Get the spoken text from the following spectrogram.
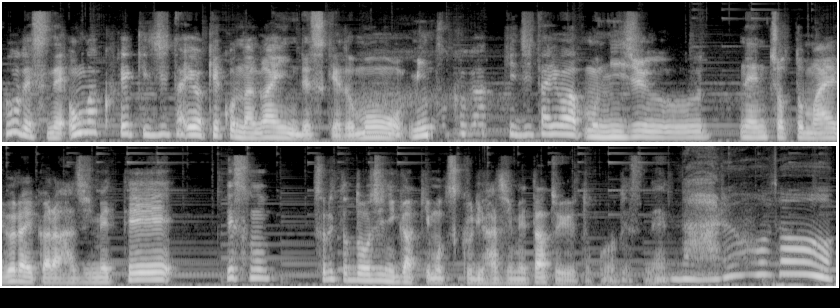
そうですね音楽歴自体は結構長いんですけども民族楽器自体はもう20年ちょっと前ぐらいから始めてでそのそれと同時に楽器も作り始めたというところですね。なるほど。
